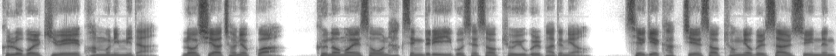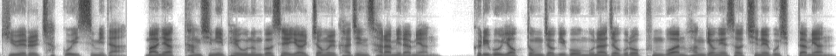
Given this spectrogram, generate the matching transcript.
글로벌 기회의 관문입니다. 러시아 전역과 그 너머에서 온 학생들이 이곳에서 교육을 받으며 세계 각지에서 경력을 쌓을 수 있는 기회를 찾고 있습니다. 만약 당신이 배우는 것에 열정을 가진 사람이라면 그리고 역동적이고 문화적으로 풍부한 환경에서 지내고 싶다면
